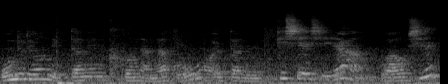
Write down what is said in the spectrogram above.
오늘은 일단은 그건 안 하고 어, 일단 PCLC랑 와우실 을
